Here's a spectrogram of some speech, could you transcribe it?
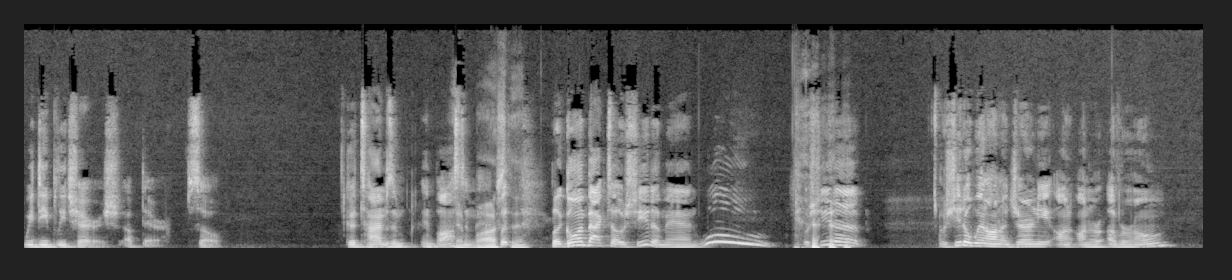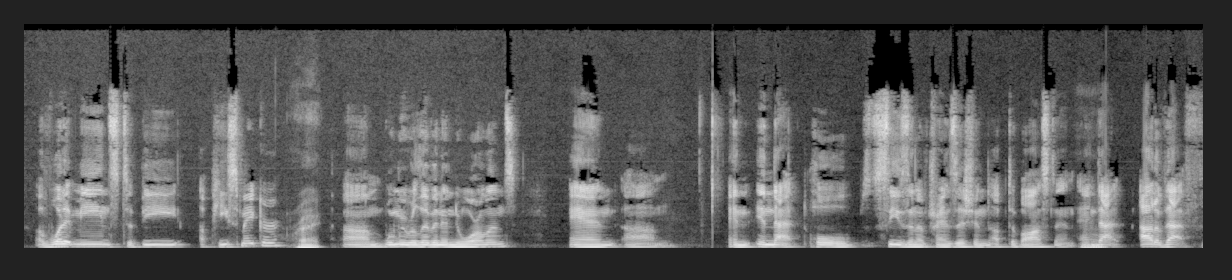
we deeply cherish up there. So good times in, in Boston, In man. Boston. But but going back to Osheta, man, woo! Osheta Osheta went on a journey on, on her, of her own of what it means to be a peacemaker Right. um, when we were living in New Orleans, and um, and in that whole season of transition up to Boston, and that out of that f-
